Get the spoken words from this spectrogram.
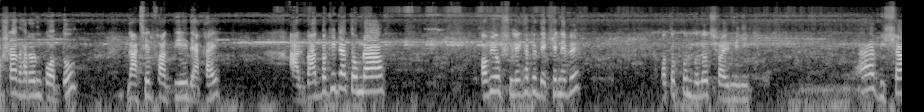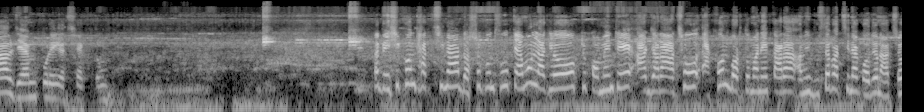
অসাধারণ পদ্ম গাছের ফাঁক দিয়েই দেখায় আর বাদবাকিটা তোমরা হবেও সুলেখাতে দেখে নেবে? কতক্ষণ হলো? ছয় মিনিট। হ্যাঁ বিশাল জ্যাম পড়ে গেছে একদম। বেশিক্ষণ থাকছি না। দর্শক বন্ধু, কেমন লাগল একটু কমেন্টে আর যারা আছো, এখন বর্তমানে তারা, আমি বুঝতে পারছি না কজন আছো,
